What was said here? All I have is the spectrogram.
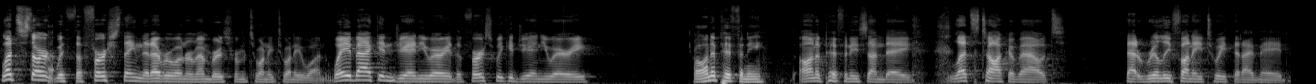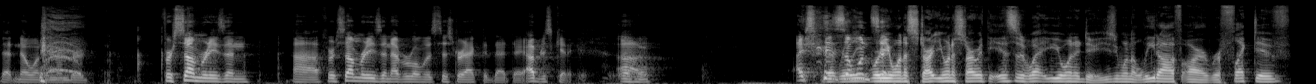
Let's start with the first thing that everyone remembers from 2021. Way back in January, the first week of January, On Epiphany, on Epiphany Sunday, let's talk about that really funny tweet that I made that no one remembered. for some reason, uh, for some reason, everyone was distracted that day. I'm just kidding. Uh, I said that someone really where said, you want to start? You want to start with the, this is what you want to do. You just want to lead off our reflective,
